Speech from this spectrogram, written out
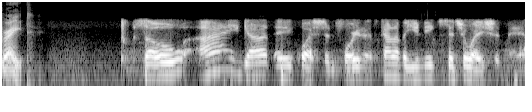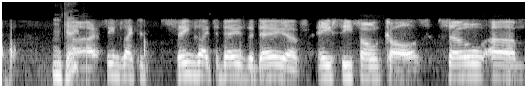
Great. So I got a question for you. and It's kind of a unique situation, man. Okay. Uh, it seems like to, seems like today is the day of AC phone calls. So um,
